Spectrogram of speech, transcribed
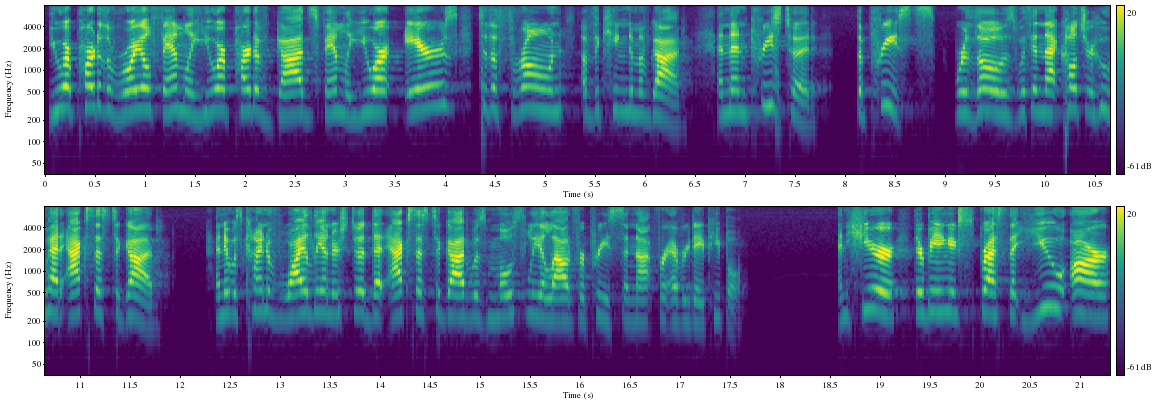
you are part of the royal family, you are part of God's family, you are heirs to the throne of the kingdom of God. And then priesthood, the priests were those within that culture who had access to God. And it was kind of widely understood that access to God was mostly allowed for priests and not for everyday people. And here they're being expressed that you are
